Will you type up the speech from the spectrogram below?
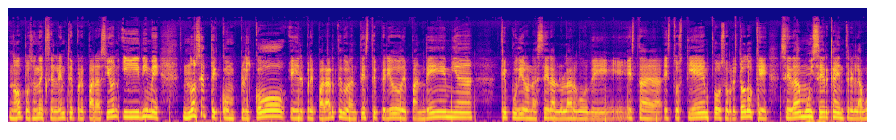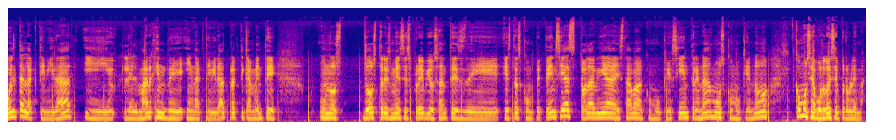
No, pues una excelente preparación. Y dime, ¿no se te complicó el prepararte durante este periodo de pandemia? Qué pudieron hacer a lo largo de esta, estos tiempos, sobre todo que se da muy cerca entre la vuelta a la actividad y el margen de inactividad, prácticamente unos dos, tres meses previos antes de estas competencias, todavía estaba como que sí entrenamos, como que no. ¿Cómo se abordó ese problema?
